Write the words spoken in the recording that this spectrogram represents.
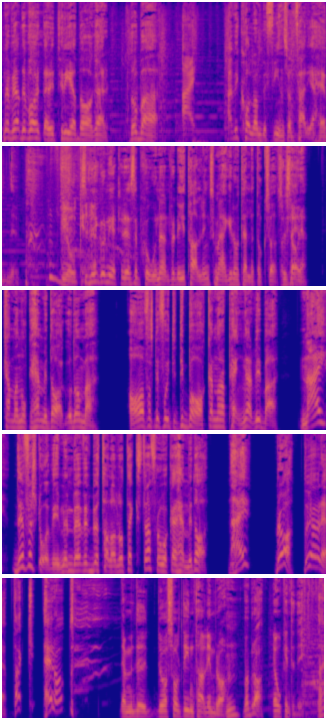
När vi hade varit där i tre dagar, då bara, nej, vi kollar om det finns en färja hem nu. Åker Så vi går ner till receptionen, för det är ju Tallinn som äger hotellet också. Så vi säger det, kan man åka hem idag? Och de bara, ja fast du får inte tillbaka några pengar. Vi bara, nej det förstår vi, men behöver vi betala något extra för att åka hem idag? Nej, bra, då gör vi det. Tack, hej då. Nej, men du, du har sålt in Tallinn bra. Mm, vad bra. Jag åker inte dit. Nej.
